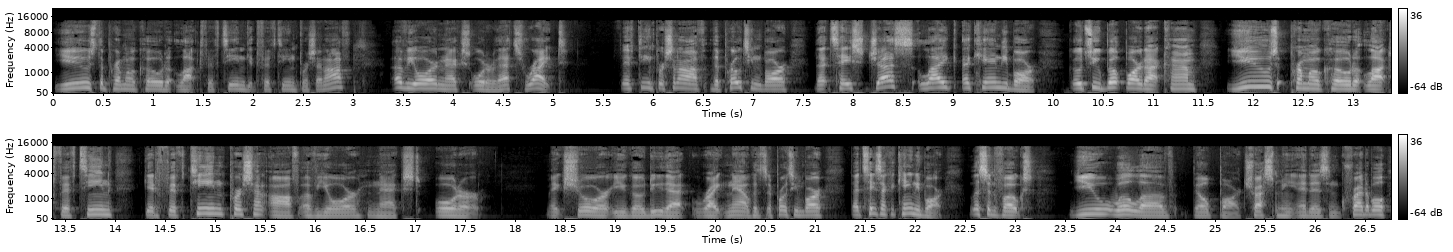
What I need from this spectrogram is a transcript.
use the promo code LOCKED15, get 15% off of your next order. That's right, 15% off the protein bar that tastes just like a candy bar. Go to builtbar.com, use promo code LOCKED15, get 15% off of your next order make sure you go do that right now because it's a protein bar that tastes like a candy bar. Listen, folks, you will love Built Bar. Trust me, it is incredible.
